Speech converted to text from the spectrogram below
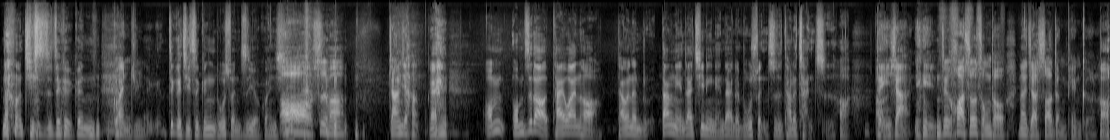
然后其实这个跟冠军这个其实跟芦笋汁有关系哦，是吗？讲讲哎，我们我们知道台湾哈，台湾的芦当年在七零年代的芦笋汁，它的产值哈，等一下，你这个话说从头，那就要稍等片刻了。好。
